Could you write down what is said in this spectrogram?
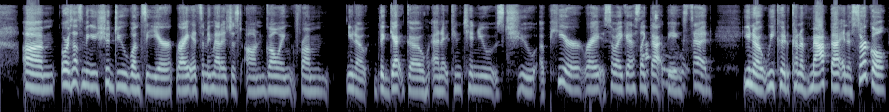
um, or it's not something you should do once a year, right? It's something that is just ongoing from you know the get go, and it continues to appear, right? So I guess like that being said, you know, we could kind of map that in a circle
